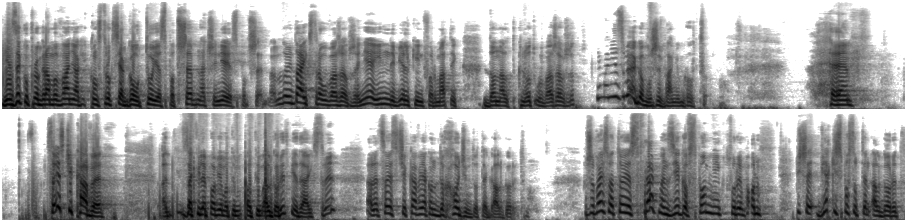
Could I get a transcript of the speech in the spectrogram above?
w języku programowania konstrukcja GoTo jest potrzebna, czy nie jest potrzebna. No i Dijkstra uważał, że nie. Inny wielki informatyk Donald Knuth uważał, że nie ma nic złego w używaniu GoTo. Co jest ciekawe, za chwilę powiem o tym, o tym algorytmie Dijkstry, ale co jest ciekawe, jak on dochodził do tego algorytmu. Proszę Państwa, to jest fragment z jego wspomnień, w którym on pisze, w jaki sposób ten algorytm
